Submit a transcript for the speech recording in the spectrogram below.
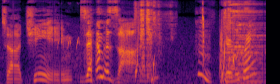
Sachim. Zamazad. Hmm. Dirty Gray.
